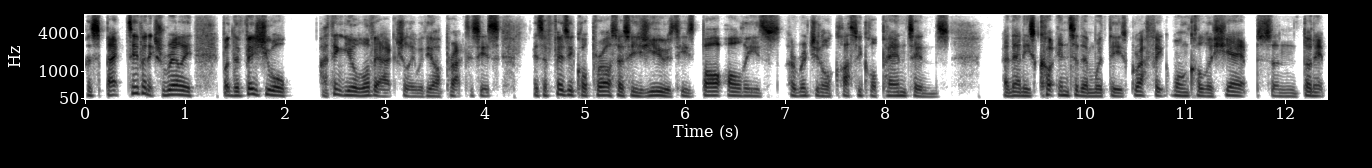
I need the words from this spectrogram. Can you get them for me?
perspective. And it's really, but the visual, I think you'll love it actually with your practice. It's, it's a physical process he's used. He's bought all these original classical paintings and then he's cut into them with these graphic one color shapes and done it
